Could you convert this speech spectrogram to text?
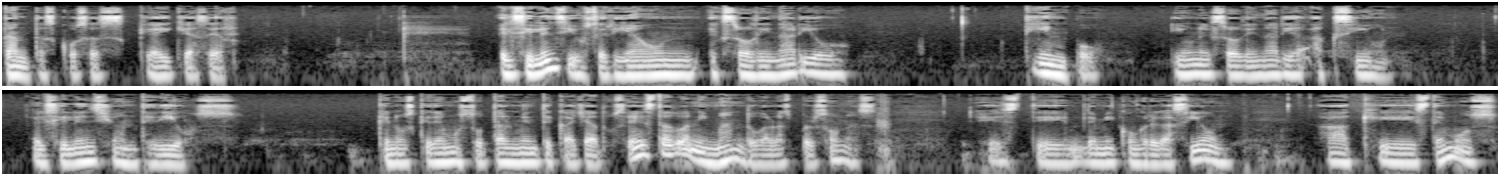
tantas cosas que hay que hacer. El silencio sería un extraordinario tiempo y una extraordinaria acción. El silencio ante Dios que nos quedemos totalmente callados. He estado animando a las personas este, de mi congregación a que estemos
